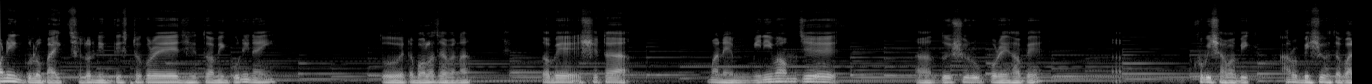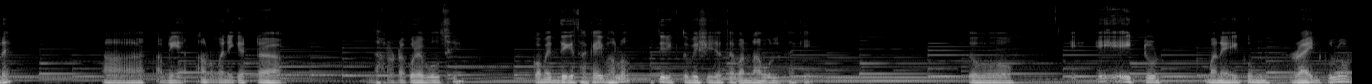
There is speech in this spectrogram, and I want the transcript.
অনেকগুলো বাইক ছিল, নির্দিষ্ট করে যেহেতু আমি গুনি নাই, তো এটা বলা যাবে না। তবে সেটা মানে মিনিমাম যে দুইশোর উপরে হবে খুবই স্বাভাবিক আরও বেশি হতে পারে। আমি আনুমানিক একটা ধারণা করে বলছি। কমের দিকে থাকাই ভালো, অতিরিক্ত বেশি যাতে আবার না বলে থাকি। তো এই ট্যুর মানে এরকম রাইডগুলোর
